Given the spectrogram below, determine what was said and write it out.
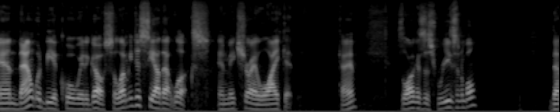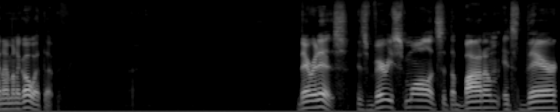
And that would be a cool way to go. So let me just see how that looks and make sure I like it. Okay, as long as it's reasonable, then I'm going to go with it. There it is. It's very small. It's at the bottom. It's there.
